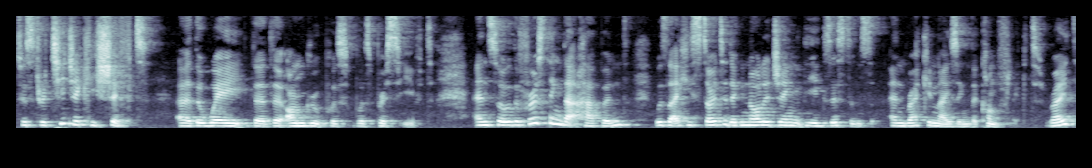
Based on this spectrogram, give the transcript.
to strategically shift uh, the way that the armed group was was perceived. And so the first thing that happened was that he started acknowledging the existence and recognizing the conflict, right?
